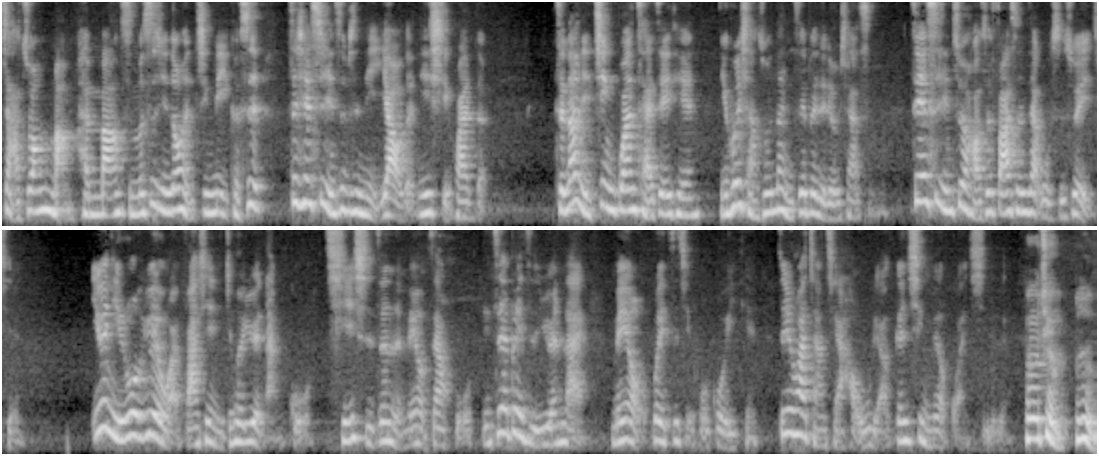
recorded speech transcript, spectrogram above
假装忙，很忙，什么事情都很尽力。可是这些事情是不是你要的、你喜欢的？等到你进棺材这一天，你会想说：那你这辈子留下什么？这件事情最好是发生在五十岁以前，因为你如果越晚发现，你就会越难过。其实真的没有在活，你这辈子原来没有为自己活过一天。这句话讲起来好无聊，跟性没有关系，的不？而且不是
